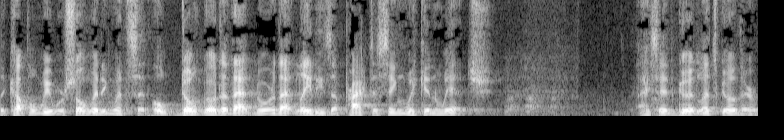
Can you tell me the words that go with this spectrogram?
the couple we were soul winning with said, "Oh, don't go to that door. That lady's a practicing Wiccan witch." I said, "Good, let's go there."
